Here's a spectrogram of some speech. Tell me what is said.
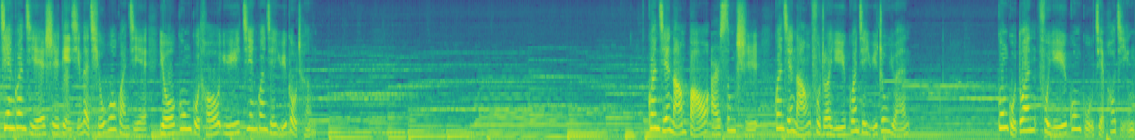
肩关节是典型的球窝关节，由肱骨头与肩关节盂构成。关节囊薄而松弛，关节囊附着于关节盂周缘，肱骨端附于肱骨解剖颈，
